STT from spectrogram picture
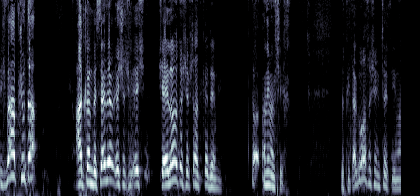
משוואה פשוטה. עד כאן בסדר? יש, יש שאלות או שאפשר להתקדם? טוב, אני ממשיך. זה פיתגורס או שהמצאתי, מה?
